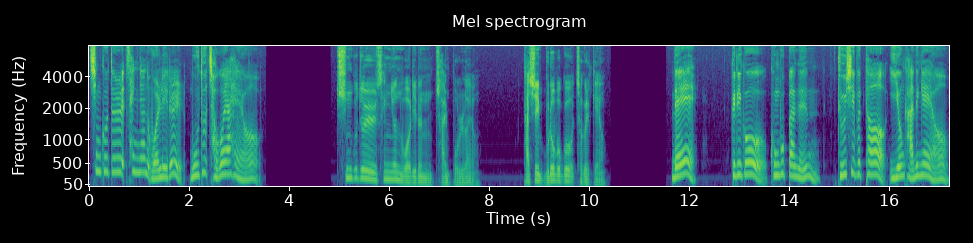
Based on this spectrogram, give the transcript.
친구들 생년 월일을 모두 적어야 해요. 친구들 생년월일은 잘 몰라요. 다시 물어보고 적을게요. 네. 그리고 공부방은 2시부터 이용 가능해요.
